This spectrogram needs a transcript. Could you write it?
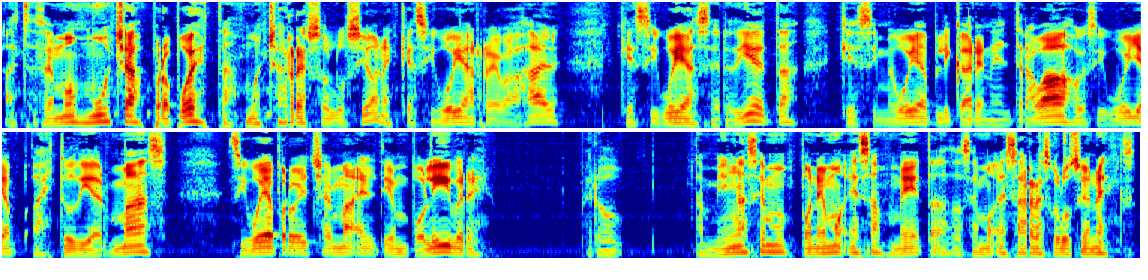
hasta hacemos muchas propuestas, muchas resoluciones, que si voy a rebajar, que si voy a hacer dieta, que si me voy a aplicar en el trabajo, que si voy a, estudiar más, si voy a aprovechar más el tiempo libre. Pero también hacemos, ponemos esas metas, hacemos esas resoluciones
